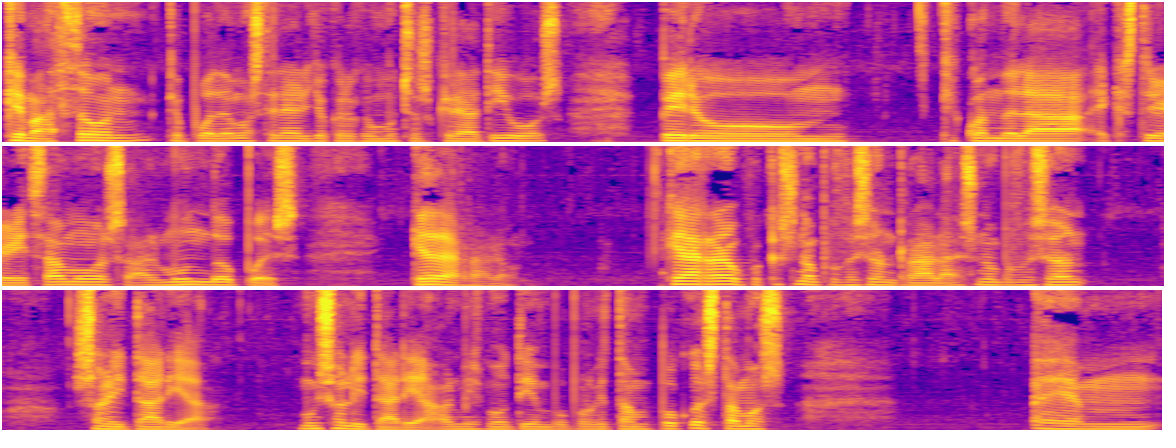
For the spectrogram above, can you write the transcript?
quemazón que podemos tener yo creo que muchos creativos, pero mm, que cuando la exteriorizamos al mundo pues queda raro. Queda raro porque es una profesión rara, es una profesión solitaria, muy solitaria al mismo tiempo, porque tampoco estamos eh,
